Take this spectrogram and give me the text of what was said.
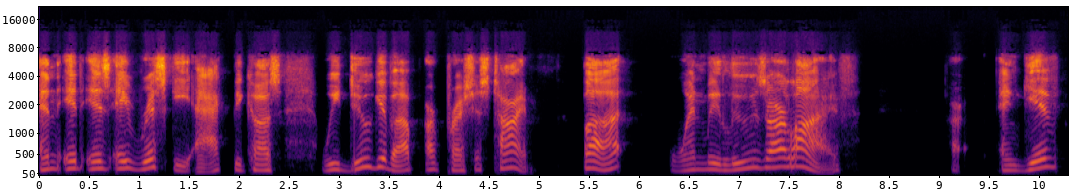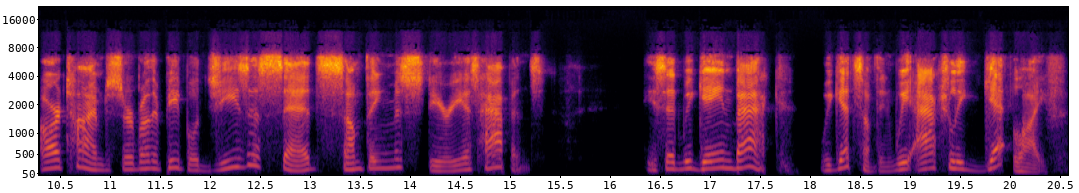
And it is a risky act because we do give up our precious time. But when we lose our life uh, and give our time to serve other people, Jesus said something mysterious happens. He said, We gain back. We get something. We actually get life.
